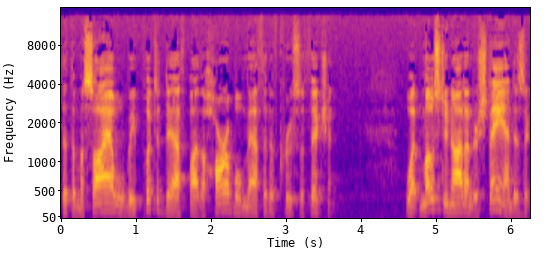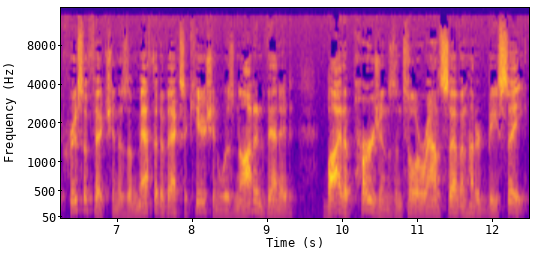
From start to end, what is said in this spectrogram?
that the Messiah will be put to death by the horrible method of crucifixion. What most do not understand is that crucifixion as a method of execution was not invented by the Persians until around 700 BC.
